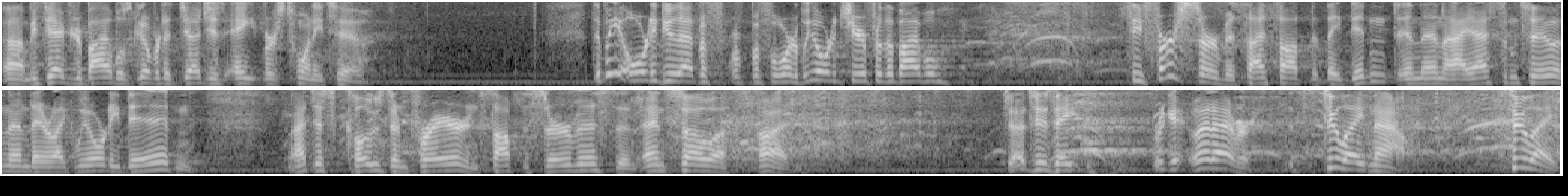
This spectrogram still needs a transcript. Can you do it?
Um, if you have your Bibles, go over to Judges 8, verse 22. Did we already do that before? Did we already cheer for the Bible? See, first service, I thought that they didn't, and then I asked them to, and then they were like, we already did. And I just closed in prayer and stopped the service. And, and so, uh, all right. Judges 8, forget, whatever. It's too late now. It's too late.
